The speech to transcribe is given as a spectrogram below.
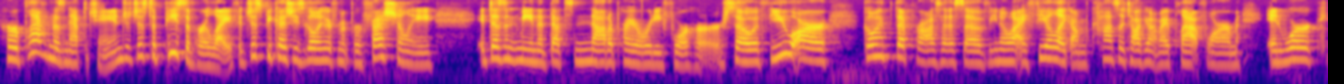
her platform doesn't have to change. It's just a piece of her life. It's just because she's going away from it professionally, it doesn't mean that that's not a priority for her. So, if you are going through the process of, you know, I feel like I'm constantly talking about my platform in work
